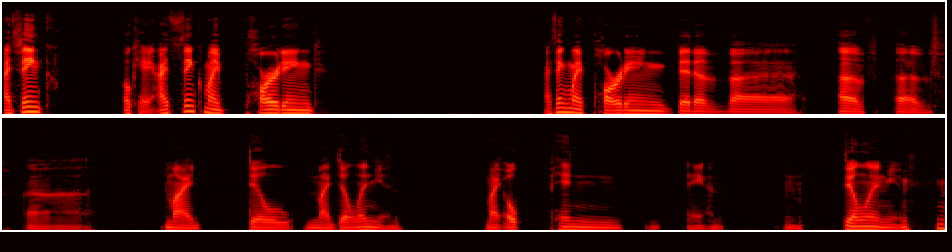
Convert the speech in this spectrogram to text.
I think, okay, I think my parting, I think my parting bit of uh, of of uh, my dil my Dillinian, my opinion, mm, Dillinian.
